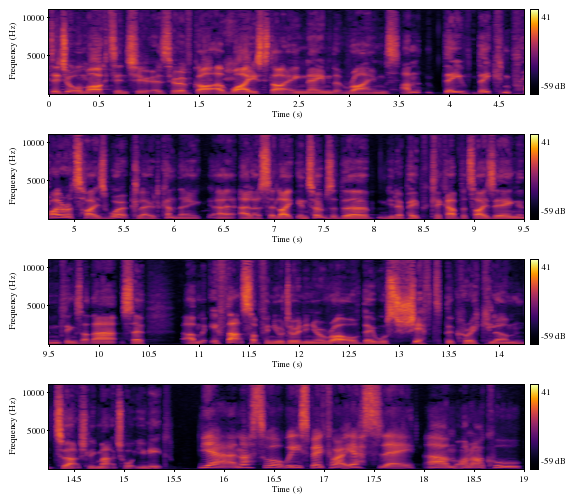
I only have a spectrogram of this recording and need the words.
digital marketing tutors who have got a Y starting name that rhymes. Um, they they can prioritize workload, can't they, uh, Ella? So like in terms of the you know pay per click advertising and things like that. So um, if that's something you're doing in your role, they will shift the curriculum to actually match what you need. Yeah, and that's what we spoke about yesterday um, on our call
